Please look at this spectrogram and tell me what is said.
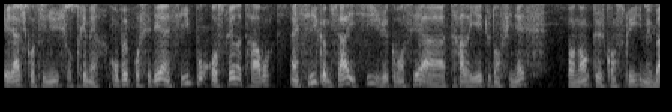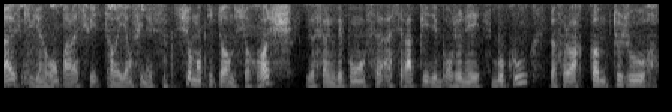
Et là, je continue sur primaire. On peut procéder ainsi pour construire notre arbre. Ainsi, comme ça, ici, je vais commencer à travailler tout en finesse pendant que je construis mes bases qui viendront par la suite travailler en finesse. Sur mon petit orme sur roche, il va faire une réponse assez rapide et bourgeonner beaucoup. Il va falloir, comme toujours,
